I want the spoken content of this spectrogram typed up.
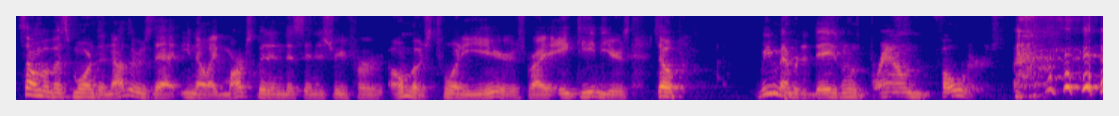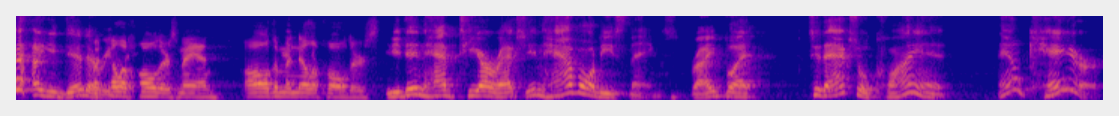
Some of us more than others that, you know, like Mark's been in this industry for almost 20 years, right? 18 years. So we remember the days when it was brown folders. How you did everything. Manila folders, man. All the manila folders. You didn't have TRX, you didn't have all these things, right? But to the actual client, they don't care,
